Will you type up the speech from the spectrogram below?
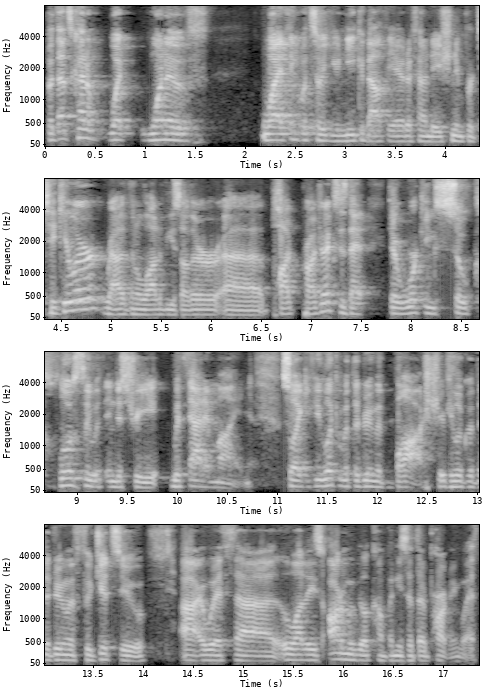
but that's kind of what one of why I think what's so unique about the IOTA Foundation in particular, rather than a lot of these other uh, plot projects, is that they're working so closely with industry with that in mind. So like if you look at what they're doing with Bosch, if you look at what they're doing with Fujitsu, uh, with uh, a lot of these automobile companies that they're partnering with,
